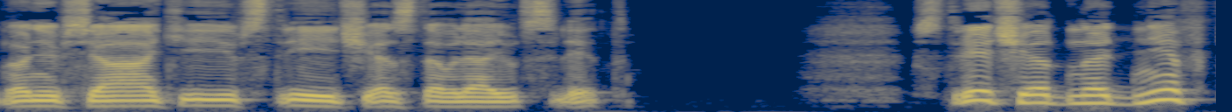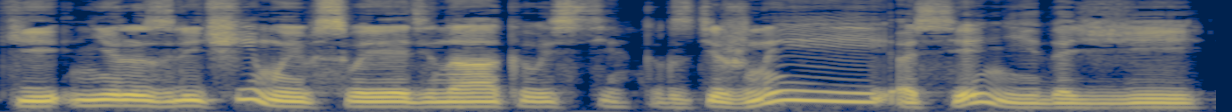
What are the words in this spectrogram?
Но не всякие встречи оставляют след. Встречи однодневки, неразличимые в своей одинаковости, как затяжные осенние дожди,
